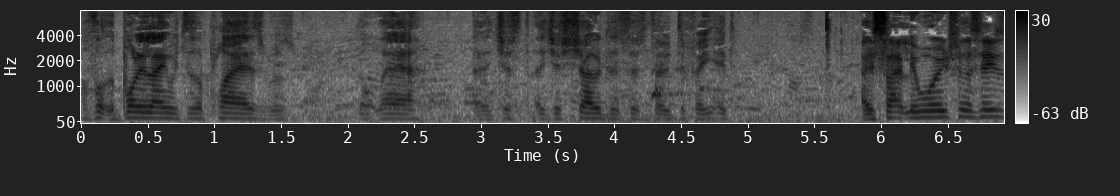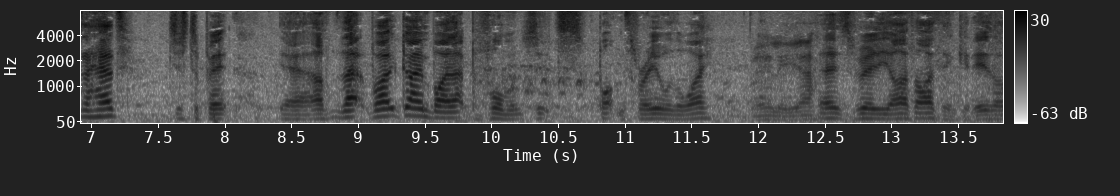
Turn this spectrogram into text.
I thought the body language of the players was not there. And it just, it just showed us as though defeated, Are you slightly worried for the season ahead? just a bit. Yeah, that, by, going by that performance, it's bottom three all the way. Really, yeah. It's really, I, I think it is. I,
